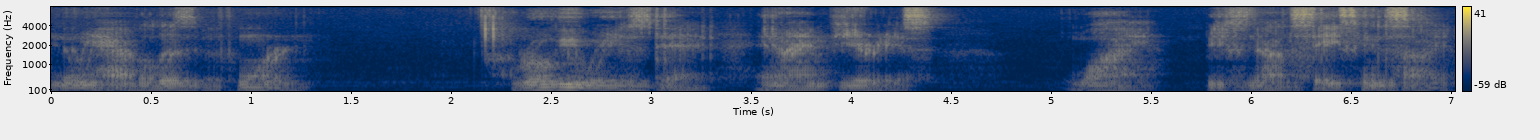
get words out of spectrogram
And then we have Elizabeth Warren. Roe v. Wade is dead, and I am furious. Why? Because now the states can decide,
